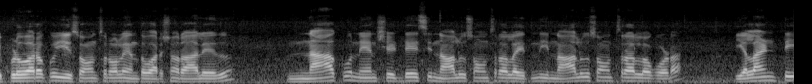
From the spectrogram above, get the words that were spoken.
ఇప్పటి వరకు ఈ సంవత్సరంలో ఇంత వర్షం రాలేదు. నాకు నేను షెడ్ వేసి నాలుగు సంవత్సరాలు అవుతుంది. ఈ నాలుగు సంవత్సరాల్లో కూడా ఎలాంటి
